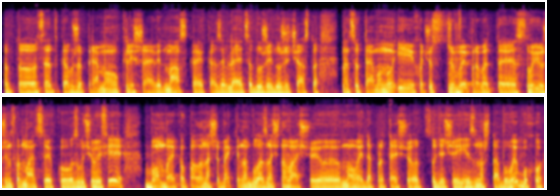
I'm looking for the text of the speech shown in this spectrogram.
Тобто, це така вже прямо кліше від маска, яка з'являється дуже і дуже часто на цю тему. Ну і хочу виправити свою ж інформацію, яку озвучив в ефірі. Бомба, яка впала на Шебекіно, була значно важчою. Мова йде про те, що, от, судячи із масштабу вибуху,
